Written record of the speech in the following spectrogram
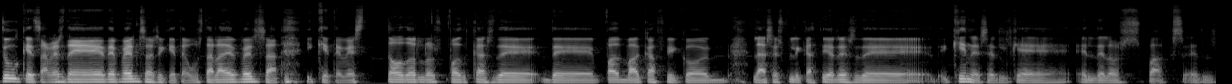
tú que sabes de defensas y que te gusta la defensa y que te ves todos los podcasts de, de Pat McAfee con las explicaciones de... ¿Quién es el que el de los Bucks? El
